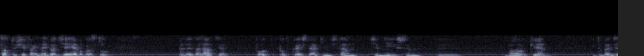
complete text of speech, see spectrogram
co tu się fajnego dzieje, po prostu rewelacja. Pod, podkreślę jakimś tam ciemniejszym y, walorkiem i tu będzie,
